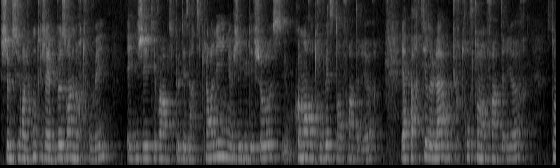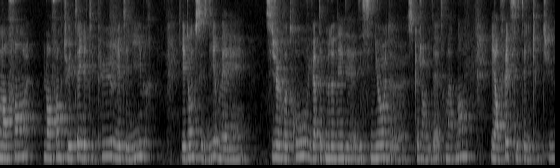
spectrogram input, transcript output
je me suis rendu compte que j'avais besoin de me retrouver et j'ai été voir un petit peu des articles en ligne, j'ai lu des choses, comment retrouver cet enfant intérieur. Et à partir de là où tu retrouves ton enfant intérieur, ton enfant, l'enfant que tu étais, il était pur, il était libre. Et donc c'est se dire, mais si je le retrouve, il va peut-être me donner des, des, signaux de ce que j'ai envie d'être maintenant. Et en fait, c'était l'écriture.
